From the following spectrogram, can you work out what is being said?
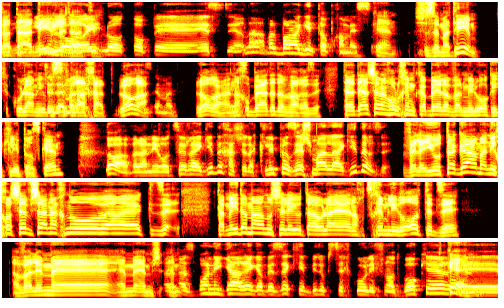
ואתה אם- עדין, אם לא- לדעתי. אם לא top אה, 10, לא, אבל בוא נגיד top 15. כן, שזה מדהים, שכולם יהיו בסדרה מדהים. אחת. לא רע. לא רע, אנחנו בעד הדבר הזה. אתה יודע שאנחנו הולכים לקבל אבל מילווקי קליפרס, כן? לא, אבל אני רוצה להגיד לך שלקליפרס יש מה להגיד על זה. וליוטה גם, אני חושב שאנחנו, אה, זה, תמיד אמרנו שליוטה אולי אנחנו צריכים לראות את זה, אבל הם, אה, הם, הם, הם, אז בוא ניגע רגע בזה, כי הם בדיוק שיחקו לפנות בוקר, כן. אה,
